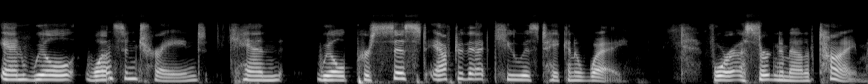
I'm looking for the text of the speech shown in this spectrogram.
and will, once entrained, can will persist after that cue is taken away for a certain amount of time.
